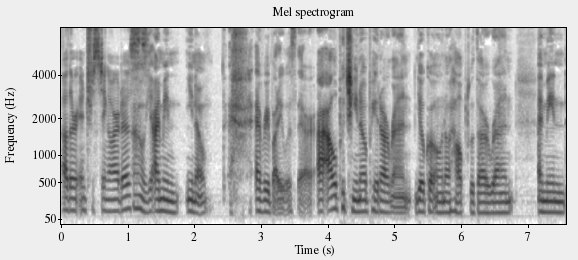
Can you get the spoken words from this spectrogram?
other interesting artists? Oh, yeah. I mean, you know, everybody was there. Al Pacino paid our rent. Yoko Ono helped with our rent. I mean,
